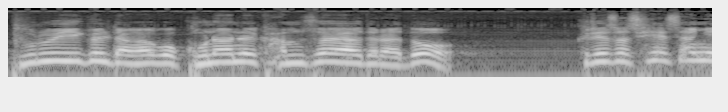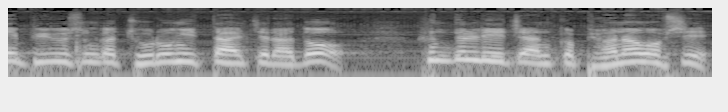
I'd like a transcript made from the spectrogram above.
불이익을 당하고 고난을 감수해야 하더라도 그래서 세상의 비웃음과 조롱이 있다 할지라도 흔들리지 않고 변함없이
